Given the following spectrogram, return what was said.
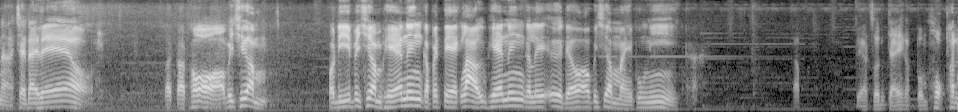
หนาใช้ได้แล้ว แล้วก็ท่อเอาไปเชื่อม พอดีไปเชื่อมแผลหนึงกับไปแตกเล้าอีกแผลหนึงก็เลยเออเดี๋ยวเอาไปเชื่อมใหม่พรุ่งนี้ครับเดี๋ยวสนใจครับผมหกพัน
